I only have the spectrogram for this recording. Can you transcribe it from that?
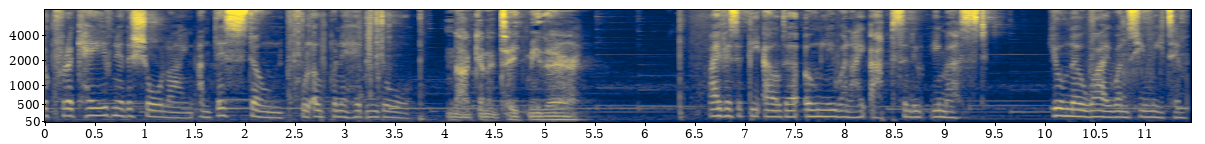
Look for a cave near the shoreline, and this stone will open a hidden door. Not gonna take me there? I visit the Elder only when I absolutely must. You'll know why once you meet him.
